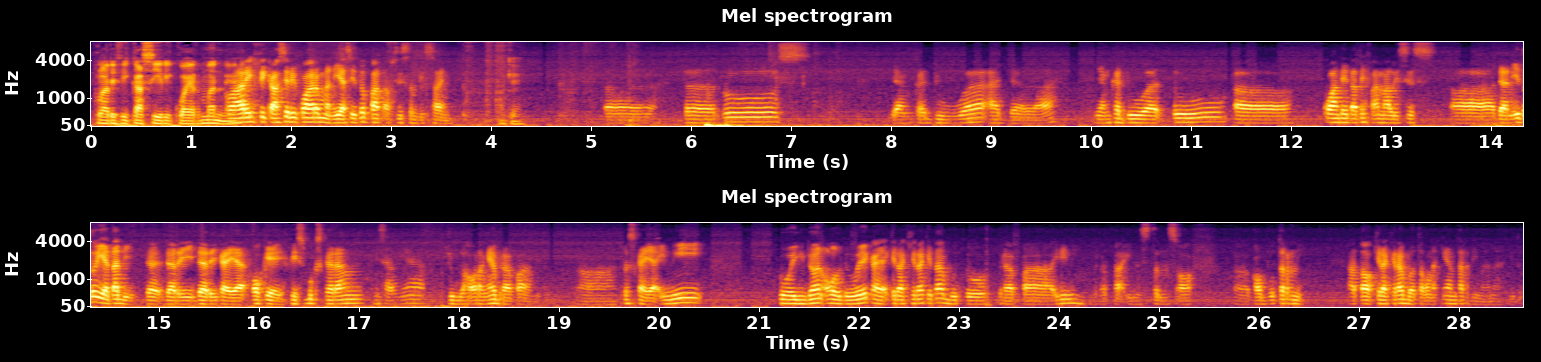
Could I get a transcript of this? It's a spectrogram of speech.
Klarifikasi requirement ya. Klarifikasi requirement, yes itu part of system design. Oke. Eh, terus yang kedua adalah yang kedua tuh eh, quantitative analysis Eh, dan itu ya tadi da- dari dari kayak oke Facebook sekarang misalnya jumlah orangnya berapa gitu. Eh, terus kayak ini going down all the way kayak kira-kira kita butuh berapa ini nih berapa instance of eh, komputer nih? Atau kira-kira bottlenecknya ntar di mana gitu.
